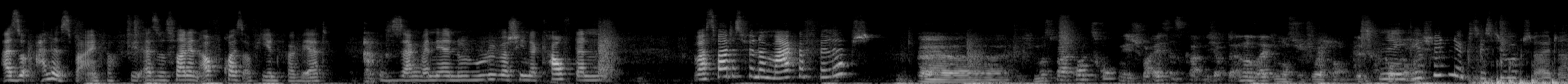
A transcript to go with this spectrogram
also alles war einfach viel. Also es war den Aufpreis auf jeden Fall wert. Muss ich sagen, wenn ihr eine Nudelmaschine kauft, dann. Was war das für eine Marke, Philips? Äh, ich muss mal kurz gucken. Ich weiß es gerade nicht. Auf der anderen Seite muss ich schon schauen. Ich nee, hier steht nichts. Hier ist die Rückseite.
